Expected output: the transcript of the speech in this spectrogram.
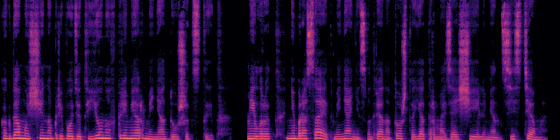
Когда мужчина приводит Юну в пример, меня душит стыд. Милред не бросает меня, несмотря на то, что я тормозящий элемент системы.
